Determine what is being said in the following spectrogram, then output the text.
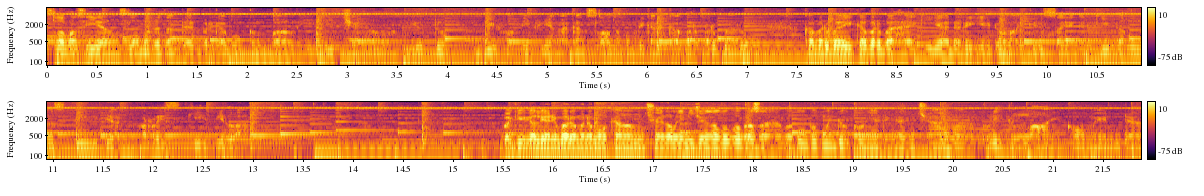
Selamat siang, selamat datang dan bergabung kembali di channel Youtube Diva TV yang akan selalu memberikan kabar terbaru Kabar baik, kabar bahagia dari idola kesayangan kita Lesti dan Rizky Bilar bagi kalian yang baru menemukan channel ini, jangan lupa bersahabat untuk mendukungnya dengan cara klik like, komen, dan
